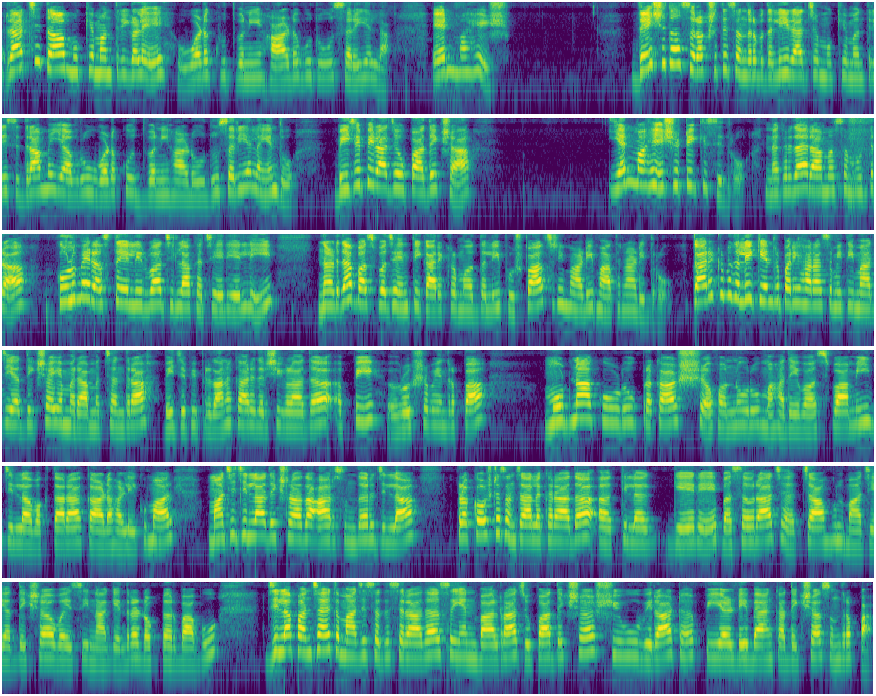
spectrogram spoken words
ರಾಜ್ಯದ ಮುಖ್ಯಮಂತ್ರಿಗಳೇ, ಒಡಕು ಧ್ವನಿ ಹಾಡುವುದು ಸರಿಯಲ್ಲ ಎನ್. ಮಹೇಶ್. ದೇಶದ ಸುರಕ್ಷತೆ ಸಂದರ್ಭದಲ್ಲಿ ರಾಜ್ಯ ಮುಖ್ಯಮಂತ್ರಿ ಸಿದ್ದರಾಮಯ್ಯ ಅವರು ಒಡಕು ಧ್ವನಿ ಹಾಡುವುದು ಸರಿಯಲ್ಲ ಎಂದು ಬಿಜೆಪಿ ರಾಜ್ಯ ಉಪಾಧ್ಯಕ್ಷ ಎನ್. ಮಹೇಶ್ ಟೀಕಿಸಿದರು. ನಗರದ ರಾಮಸಮುದ್ರ, ಕುಲುಮೆ ರಸ್ತೆಯಲ್ಲಿರುವ ಜಿಲ್ಲಾ ಕಚೇರಿಯಲ್ಲಿ ನಡೆದ ಬಸವ ಜಯಂತಿ ಕಾರ್ಯಕ್ರಮದಲ್ಲಿ ಪುಷ್ಪಾರ್ಚನೆ ಮಾಡಿ ಮಾತನಾಡಿದರು. ಕಾರ್ಯಕ್ರಮದಲ್ಲಿ ಕೇಂದ್ರ ಪರಿಹಾರ ಸಮಿತಿ ಮಾಜಿ ಅಧ್ಯಕ್ಷ ಎಂ ರಾಮಚಂದ್ರ, ಬಿಜೆಪಿ ಪ್ರಧಾನ ಕಾರ್ಯದರ್ಶಿಗಳಾದ ಪಿ ವೃಷಭೇಂದ್ರಪ್ಪ, ಮೂಡ್ನಾಕೂಡು ಪ್ರಕಾಶ್, ಹೊನ್ನೂರು ಮಹದೇವ ಸ್ವಾಮಿ, ಜಿಲ್ಲಾ ವಕ್ತಾರ ಕಾಡಹಳ್ಳಿ ಕುಮಾರ್, ಮಾಜಿ ಜಿಲ್ಲಾಧ್ಯಕ್ಷರಾದ ಆರ್ ಸುಂದರ್, ಜಿಲ್ಲಾ ಪ್ರಕೋಷ್ಠ ಸಂಚಾಲಕರಾದ ಕಿಲಗೇರೆ ಬಸವರಾಜ್, ಚಾಮುಲ್ ಮಾಜಿ ಅಧ್ಯಕ್ಷ ವೈಸಿ ನಾಗೇಂದ್ರ, ಡಾಕ್ಟರ್ ಬಾಬು, ಜಿಲ್ಲಾ ಪಂಚಾಯತ್ ಮಾಜಿ ಸದಸ್ಯರಾದ ಸಿಎನ್ ಬಾಲರಾಜ್, ಉಪಾಧ್ಯಕ್ಷ ಶಿವು ವಿರಾಟ್ ಪಿಎಲ್ಡಿ ಬ್ಯಾಂಕ್ ಅಧ್ಯಕ್ಷ ಸುಂದ್ರಪ್ಪ.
